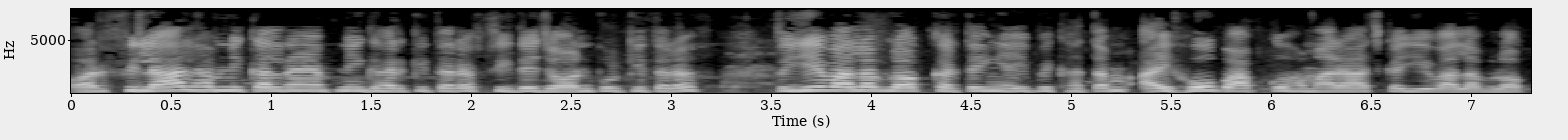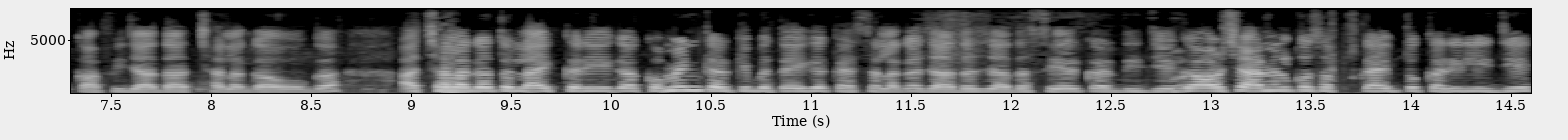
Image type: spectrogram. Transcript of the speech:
और फ़िलहाल हम निकल रहे हैं अपने घर की तरफ़ सीधे जौनपुर की तरफ़। तो ये वाला व्लॉग करते हैं यहीं पे ख़त्म। आई होप आपको हमारा आज का ये वाला व्लॉग काफ़ी ज़्यादा अच्छा लगा होगा। अच्छा लगा तो लाइक करिएगा कमेंट करके बताइएगा कैसा लगा ज़्यादा से ज़्यादा शेयर कर दीजिएगा। और चैनल को सब्सक्राइब तो कर ही लीजिए।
